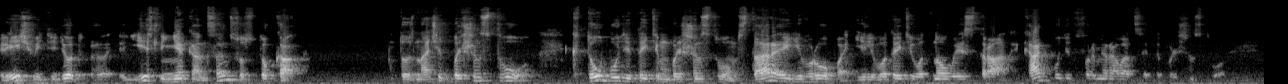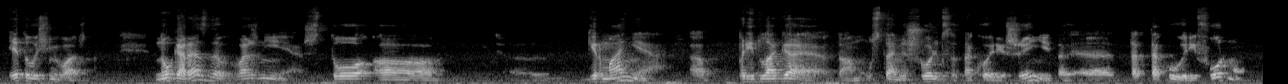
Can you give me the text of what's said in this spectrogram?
Речь ведь идет, э, если не консенсус, то как? То значит большинство. Кто будет этим большинством? Старая Европа или вот эти вот новые страны? Как будет формироваться это большинство? Это очень важно. Но гораздо важнее, что э, Германия, э, предлагая там устами Шольца такое решение, э, так, такую реформу, Э,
